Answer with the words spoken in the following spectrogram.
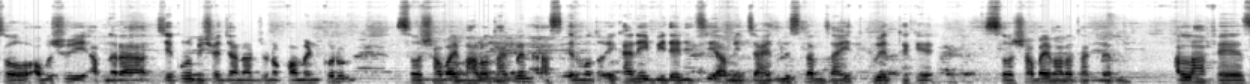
সো অবশ্যই আপনারা যে কোনো বিষয় জানার জন্য কমেন্ট করুন। সো সবাই ভালো থাকবেন। আজকের মতো এখানেই বিদায় নিচ্ছি। আমি জাহিদুল ইসলাম জাহিদ কুয়েত থেকে। সো সবাই ভালো থাকবেন। আল্লাহ হাফেজ।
